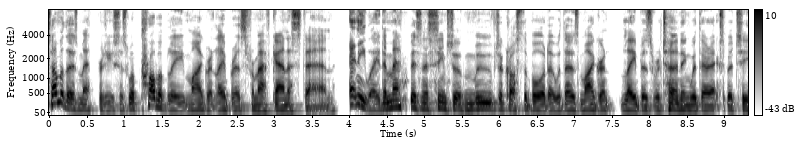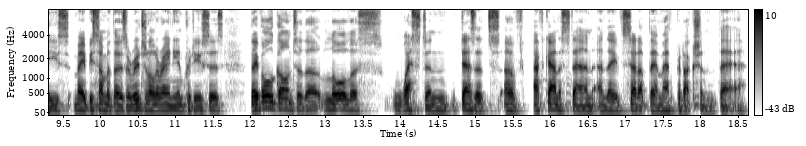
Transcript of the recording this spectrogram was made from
Some of those meth producers were probably migrant laborers from Afghanistan. Anyway, the meth business seems to have moved across the border with those migrant laborers returning with their expertise, maybe some of those original Iranian producers. They've all gone to the lawless western deserts of Afghanistan and they've set up their meth production there.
